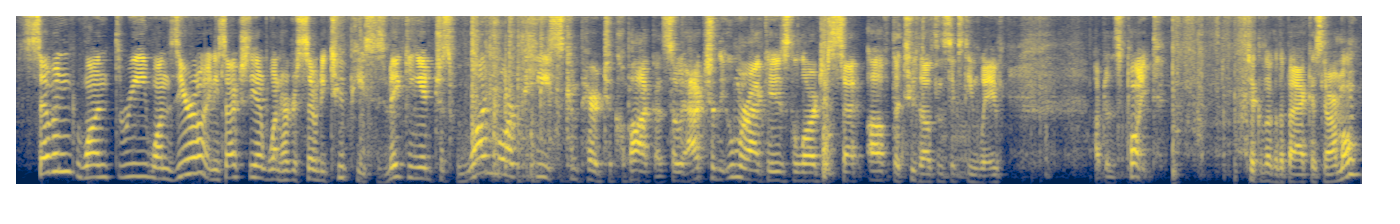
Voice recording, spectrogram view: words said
71310 and he's actually at 172 pieces, making it just one more piece compared to Kopaka. So actually Umarak is the largest set of the 2016 wave up to this point. Take a look at the back as normal.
